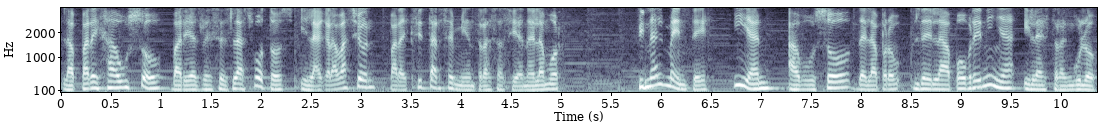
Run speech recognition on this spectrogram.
la pareja usó varias veces las fotos y la grabación para excitarse mientras hacían el amor. Finalmente, Ian abusó de la, de la pobre niña y la estranguló.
